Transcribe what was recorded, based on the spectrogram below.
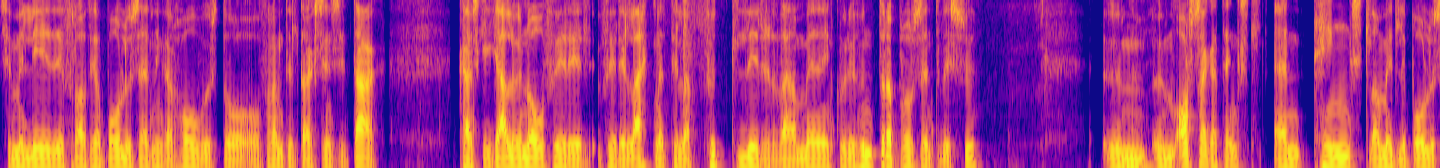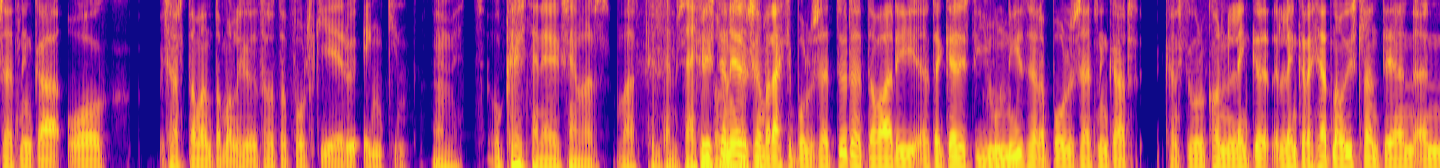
sem er liðið frá því að bólusetningar hófust og, og fram til dagsins í dag kannski ekki alveg nóg fyrir, fyrir lækna til að fullir það með einhverju 100% vissu um, um orsakatengsl en tengsl á milli bólusetninga og hjartavandamála hjá þróttafólki eru engin. Og Kristján Eriksen var, var til dæmis ekki Kristján. Eriksson var ekki bólusettur, þetta, var í, þetta gerist í júni þegar bólusetningar kannski voru konin lengra, lengra hérna á Íslandi en, en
